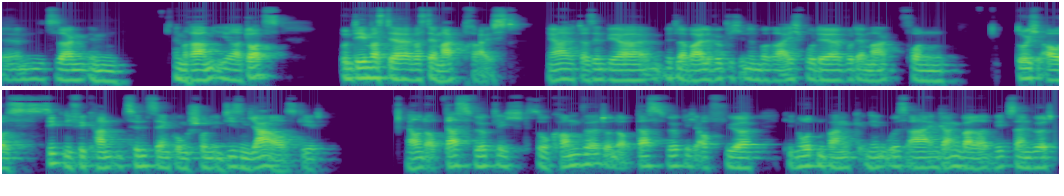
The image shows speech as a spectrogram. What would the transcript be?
ähm, sozusagen im, im Rahmen ihrer Dots und dem, was der, was der Markt preist. Ja, da sind wir mittlerweile wirklich in einem Bereich, wo der, wo der Markt von durchaus signifikanten Zinssenkungen schon in diesem Jahr ausgeht. Ja, und ob das wirklich so kommen wird und ob das wirklich auch für die Notenbank in den USA ein gangbarer Weg sein wird,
